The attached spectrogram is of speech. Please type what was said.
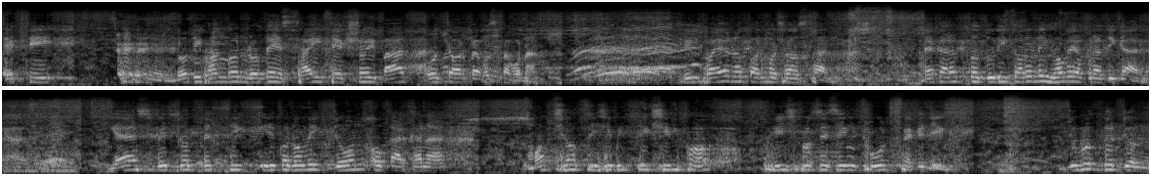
একটি নদী ভাঙ্গন রোধে স্থায়ী টেকসই বাঁধ ও চর ব্যবস্থাপনা। শিল্পায়ন ও কর্মসংস্থান। বেকারত্ব দূরীকরণই হবে অগ্রাধিকার। গ্যাস, বিদ্যুৎ ভিত্তিক ইকোনমিক জোন ও কারখানা, মৎস্য, কৃষিভিত্তিক শিল্প ফিশ প্রসেসিং ফুড প্যাকেজিং যুবকদের জন্য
